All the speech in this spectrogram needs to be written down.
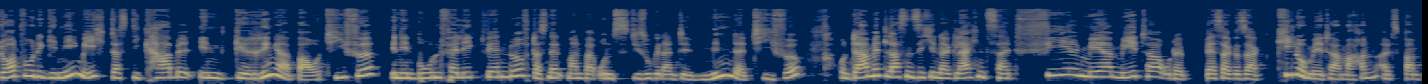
Dort wurde genehmigt, dass die Kabel in geringer Bautiefe in den Boden verlegt werden dürfen. Das nennt man bei uns die sogenannte Mindertiefe. Und damit lassen sich in der gleichen Zeit viel mehr Meter oder besser gesagt Kilometer machen als beim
